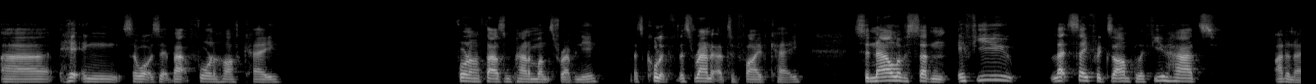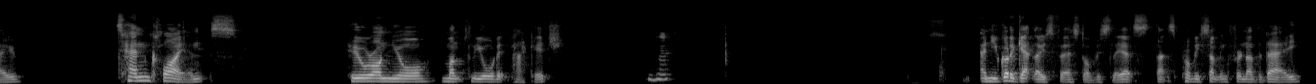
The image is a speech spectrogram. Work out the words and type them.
uh, hitting, so what was it, about four and a half K, four and a half thousand pound a month's revenue. Let's call it, let's round it up to 5K. So now all of a sudden, if you, let's say, for example, if you had, I don't know, 10 clients who are on your monthly audit package, mm -hmm. And you've got to get those first obviously that's that's probably something for another day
